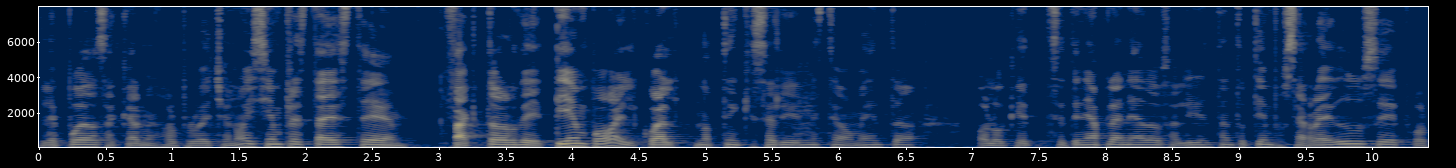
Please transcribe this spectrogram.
le puedo sacar mejor provecho, ¿no? Y siempre está este factor de tiempo, el cual no tiene que salir en este momento, o lo que se tenía planeado salir en tanto tiempo se reduce por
